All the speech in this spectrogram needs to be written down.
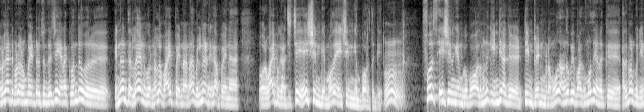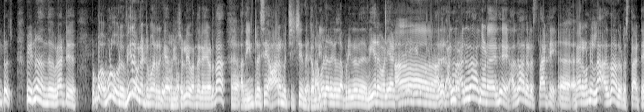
விளையாட்டு மேல ரொம்ப இன்ட்ரெஸ்ட் வந்துச்சு எனக்கு வந்து ஒரு என்னன்னு தெரியல எனக்கு ஒரு நல்ல வாய்ப்பு என்னன்னா வெளிநாட்டுக்கு அப்போ என்ன ஒரு வாய்ப்பு கிடைச்சிச்சு ஏஷியன் கேம் முதல் ஏஷியன் கேம் போறதுக்கு. ஃபர்ஸ்ட் ஏஷியன் கேமுக்கு போகாத முன்னுக்கு இந்தியாவுக்கு டீம் ட்ரெயின் பண்ணும்போது அங்கே போய் பார்க்கும்போது எனக்கு அது மேலே கொஞ்சம் இன்ட்ரெஸ்ட் என்ன அந்த விளையாட்டு? ரொம்ப அவ்வளோ ஒரு வீர விளையாட்டு மாதிரி இருக்கு அப்படின்னு சொல்லி வந்த கையோட தான் அந்த இன்ட்ரெஸ்டே ஆரம்பிச்சிச்சு இந்த தமிழர்கள் அப்படின்னு வீர விளையாட்டு அது- அது- அதுதான் அதோட இது அதுதான் அதோட ஸ்டார்ட்டே வேற ஒண்ணும் இல்ல அதுதான் அதோட ஸ்டார்ட்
